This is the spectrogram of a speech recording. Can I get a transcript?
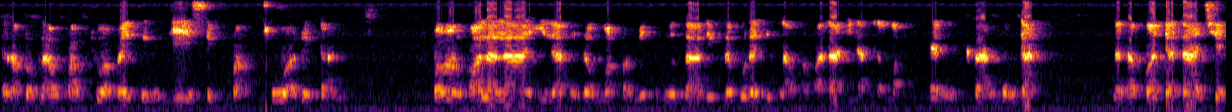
นะครับลบล้างความชั่วไปถึงยี่สิบความชั่วด้วยกันพราะมันก็ละลาอิละฮิลลอฮ์ฟะมิตุซาลิกและผู้ใดที่กล่าวคำว่าลาอิละฮิลลอฮ์แค่หนึ่งครั้งเหมือนกันนะครับ ก็จะได้เช่น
